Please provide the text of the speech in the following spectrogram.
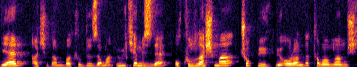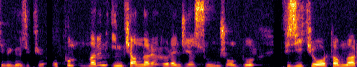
Diğer açıdan bakıldığı zaman ülkemizde okullaşma çok büyük bir oranda tamamlanmış gibi gözüküyor. Okulların imkanları öğrenciye sunmuş olduğu fiziki ortamlar,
